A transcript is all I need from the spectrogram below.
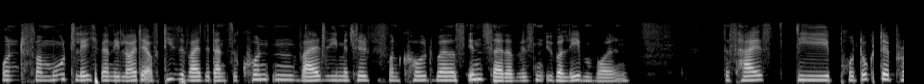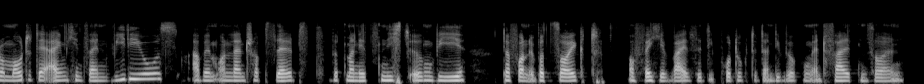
Und vermutlich werden die Leute auf diese Weise dann zu Kunden, weil sie mit Hilfe von Coldwells Insiderwissen überleben wollen. Das heißt, die Produkte promotet er eigentlich in seinen Videos, aber im Online-Shop selbst wird man jetzt nicht irgendwie davon überzeugt, auf welche Weise die Produkte dann die Wirkung entfalten sollen.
